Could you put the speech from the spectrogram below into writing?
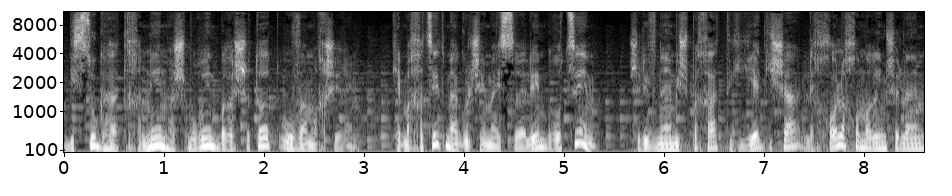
בסוג התכנים השמורים ברשתות ובמכשירים. כמחצית מהגולשים הישראלים רוצים שלבני המשפחה תהיה גישה לכל החומרים שלהם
